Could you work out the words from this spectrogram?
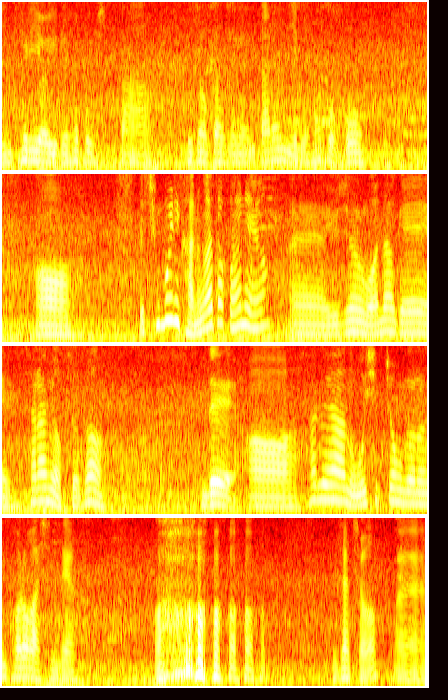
인테리어 일을 해보고 싶다. 그 전까지는 다른 일을 해보고, 어, 충분히 가능하다고 하네요. 예, 요즘 워낙에 사람이 없어서. 근데, 어, 하루에 한 50 정도는 벌어 가신대요. 괜찮죠? 예.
